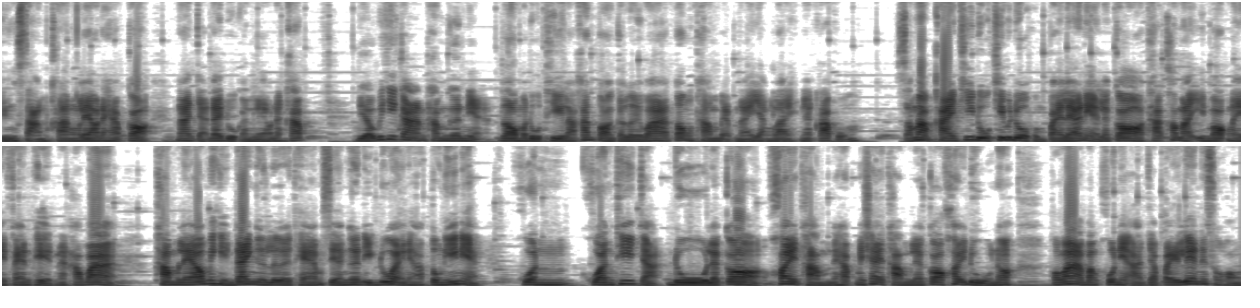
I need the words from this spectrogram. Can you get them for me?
2-3 ครั้งแล้วนะครับ ก็น่าจะได้ดูกันแล้วนะครับ เดี๋ยววิธีการทำเงินเนี่ยเรามาดูทีละขั้นตอนกันเลยว่าต้องทำแบบไหนอย่างไรนะครับผมสำหรับใครที่ดูคลิปวิดีโอผมไปแล้วเนี่ยแล้วก็ทักเข้ามาอินบ็อกในแฟนเพจนะครับว่า ทำแล้วไม่เห็นได้เงินเลยแถมเสียเงินอีกด้วยนะครับ ตรงนี้เนี่ยควรควรที่จะดูแล้วก็ค่อยทำนะครับ ไม่ใช่ทำแล้วก็ค่อยดูเนาะเพราะว่าบางคนเนี่ยอาจจะไปเล่นในส่วนของ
